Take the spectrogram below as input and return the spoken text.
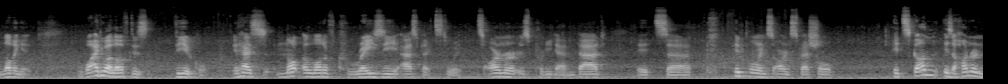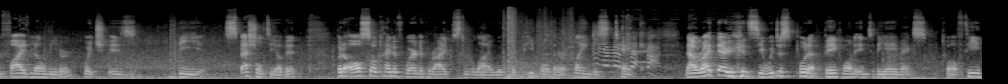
loving it. Why do I love this vehicle? It has not a lot of crazy aspects to it. Its armor is pretty damn bad. Its uh, hit points aren't special its gun is 105 millimeter, which is the specialty of it, but also kind of where the gripes do lie with the people that are playing this tank. Now right there you can see we just put a big one into the AMX 12T.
